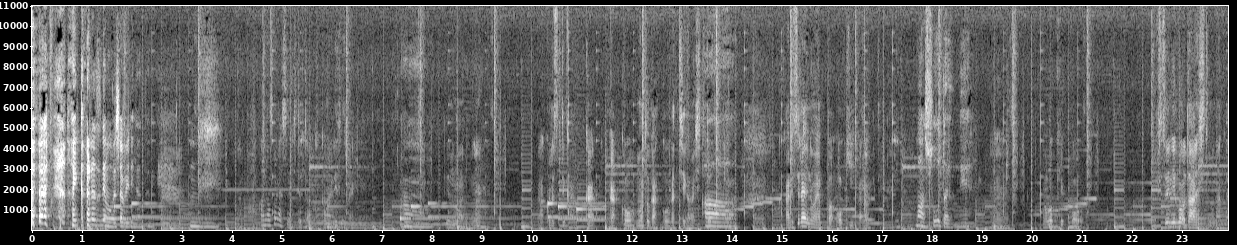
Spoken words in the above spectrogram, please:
相変わらずでもおしゃべりなんだね。うん。うんやっぱ他のクラスの人とは関わりづらい。あっていうのはあるね。あクラスっていうかが学校元学校が違う人とはあ関わりづらいのはやっぱ大きいかなって。ーまあそうだよね。うん、まあ、僕結構普通にもう男子と仲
